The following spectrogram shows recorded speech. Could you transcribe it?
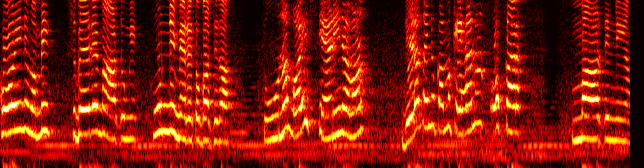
ਕੋਈ ਨਹੀਂ ਮੰਮੀ ਸਵੇਰੇ ਮਾਰ ਦੂੰਗੀ। ਹੁਣ ਨਹੀਂ ਮੇਰੇ ਤੋਂ ਵੱਜਦਾ। ਤੂੰ ਨਾ ਵਾਲੀ ਸਿਆਣੀ ਨਾ ਬਣ। ਜਿਹੜਾ ਤੈਨੂੰ ਕੰਮ ਕਿਹਾ ਨਾ ਉਹ ਕਰ। ਮਾਰ ਦਿੰਨੀ ਆ।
